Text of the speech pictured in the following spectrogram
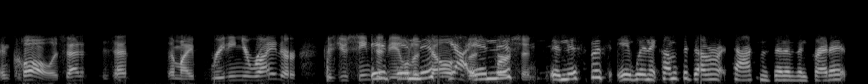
and call. Is that is that? Am I reading you right, or because you seem to In- be able to this, tell yeah, a in person? this in this it- when it comes to government tax incentives and credits,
